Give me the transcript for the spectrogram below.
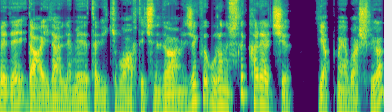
Ve de daha ilerlemeye tabii ki bu hafta içinde devam edecek. Ve Uranüs ile kare açı yapmaya başlıyor.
